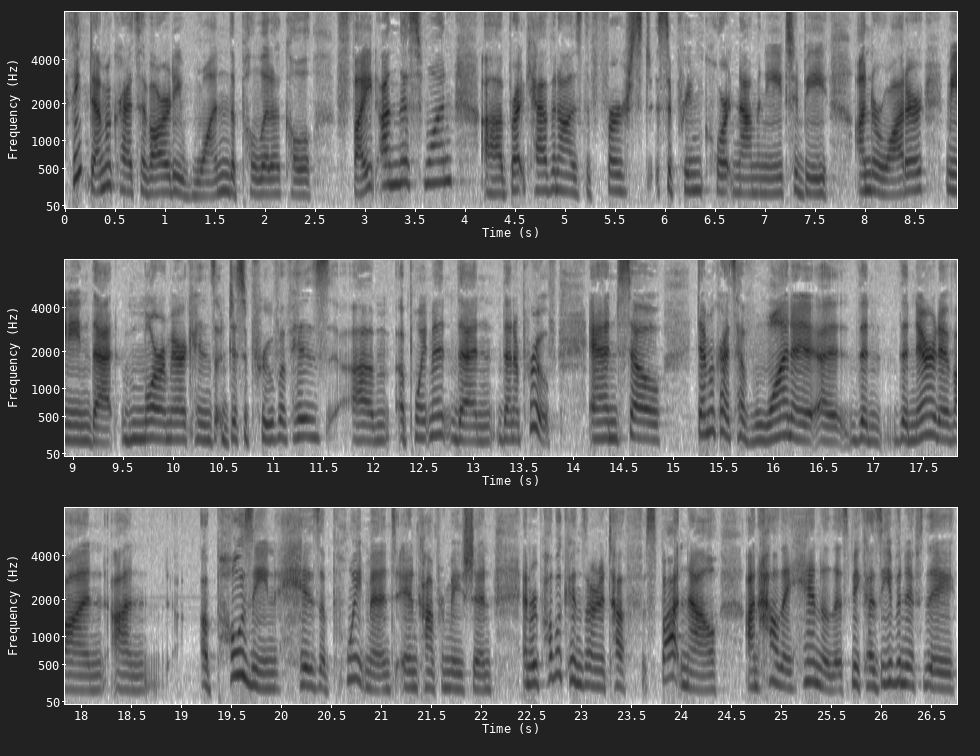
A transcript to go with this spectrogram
I think Democrats have already won the political fight on this one. Uh, Brett Kavanaugh is the first Supreme Court nominee to be underwater, meaning that more Americans disapprove of his um, appointment than, than approve. And so, Democrats have won a, a, the the narrative on on opposing his appointment and confirmation, and Republicans are in a tough spot now on how they handle this because even if they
